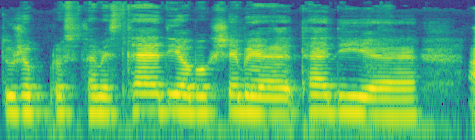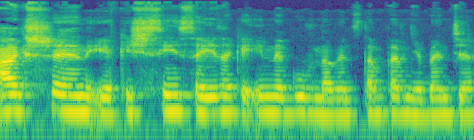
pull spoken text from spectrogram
dużo po prostu, tam jest Teddy obok siebie, Teddy, e, action jakieś scenesy i takie inne gówna, więc tam pewnie będzie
